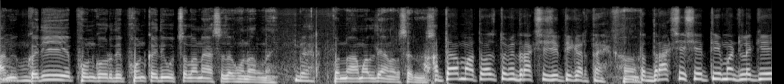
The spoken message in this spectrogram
आम्ही कधी फोन करू दे फोन कधी उचलला नाही असं होणार नाही. पण आम्हाला देणार सर्व्हिस आता महत्वाचं तुम्ही द्राक्ष शेती करताय. आता द्राक्ष शेती म्हटलं की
